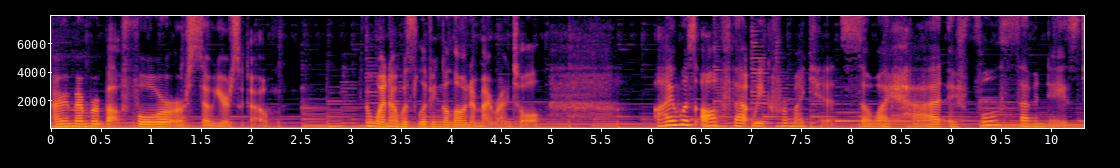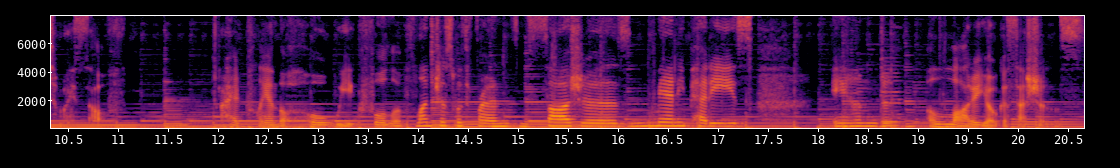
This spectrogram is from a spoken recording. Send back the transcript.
I remember about four or so years ago when I was living alone in my rental. I was off that week for my kids, so I had a full seven days to myself. I had planned the whole week full of lunches with friends, massages, mani pedis, and a lot of yoga sessions.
